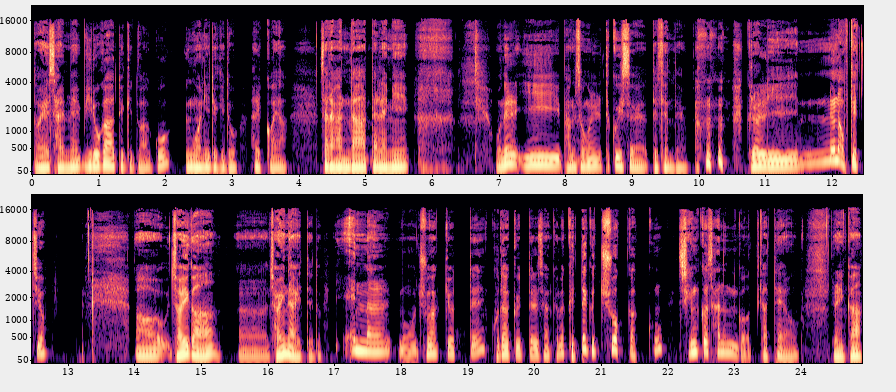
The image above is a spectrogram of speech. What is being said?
너의 삶의 위로가 되기도 하고 응원이 되기도 할 거야. 사랑한다, 딸내미. 오늘 이 방송을 듣고 있어야 될 텐데요. 그럴 리는 없겠죠. 어, 저희가, 어, 저희 나이 때도 옛날 뭐 중학교 때, 고등학교 때를 생각하면 그때 그 추억 같고 지금껏 사는 것 같아요. 그러니까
